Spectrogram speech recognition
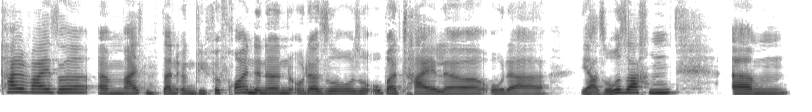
teilweise, ähm, meistens dann irgendwie für Freundinnen oder so, so Oberteile oder ja, so Sachen. Ähm,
